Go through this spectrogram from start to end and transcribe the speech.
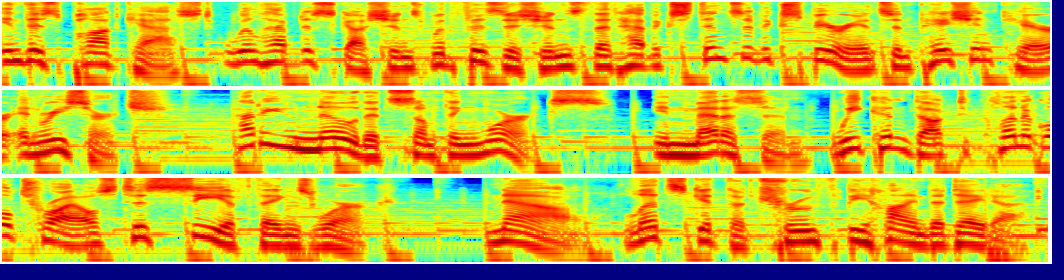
In this podcast, we'll have discussions with physicians that have extensive experience in patient care and research. How do you know that something works? In medicine, we conduct clinical trials to see if things work. Now, let's get the truth behind the data.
